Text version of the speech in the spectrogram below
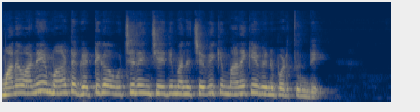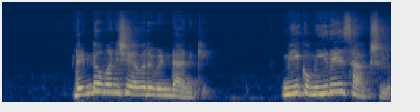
మనం అనే మాట గట్టిగా ఉచ్చరించేది మన చెవికి మనకే వినపడుతుంది. రెండో మనిషి ఎవరు వినడానికి? మీకు మీరే సాక్షులు.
